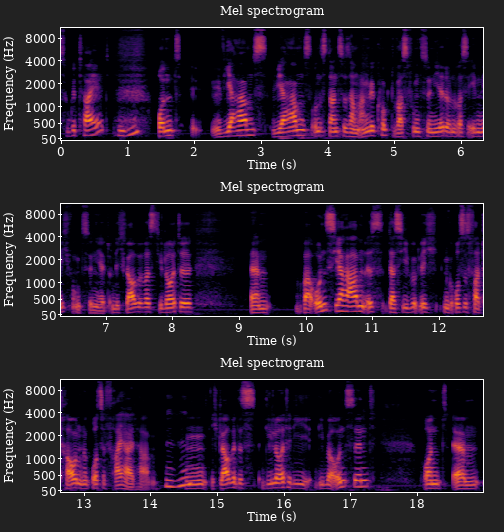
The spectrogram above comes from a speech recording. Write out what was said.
zugeteilt mhm. und wir haben es wir haben's uns dann zusammen angeguckt, was funktioniert und was eben nicht funktioniert. Und ich glaube, was die Leute ähm, bei uns hier haben, ist, dass sie wirklich ein großes Vertrauen und eine große Freiheit haben. Mhm. Ich glaube, dass die Leute, die, die bei uns sind und ähm,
